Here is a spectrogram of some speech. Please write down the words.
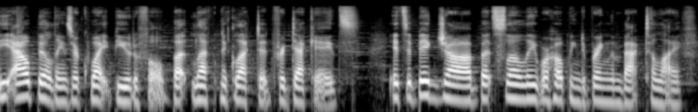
The outbuildings are quite beautiful, but left neglected for decades. It's a big job, but slowly we're hoping to bring them back to life.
